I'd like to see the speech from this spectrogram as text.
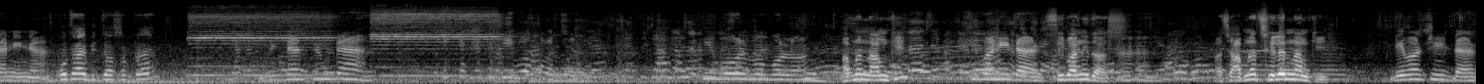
জানি না। কোথায় বৃদ্ধাশ্রমটা বৃদ্ধাশ্রমটা কি বলব বলুন? আপনার নাম কি? শিবানী দাস। শিবানী দাস। হ্যাঁ। আচ্ছা আপনার ছেলের নাম কি? দেবাশিস দাস।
